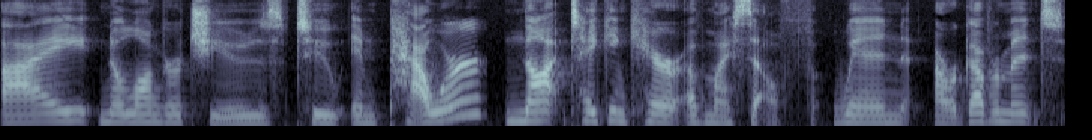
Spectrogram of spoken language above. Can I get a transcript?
I no longer choose to empower not taking care of myself when our government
